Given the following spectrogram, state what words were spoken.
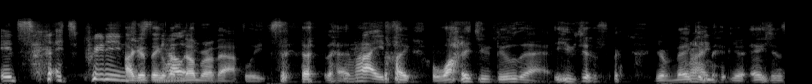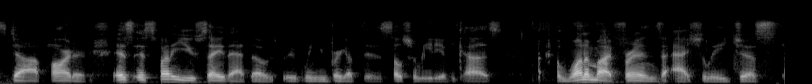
It's it's pretty I can think of a number of athletes that right. like why did you do that? You just you're making Right. your agent's job harder. It's it's funny you say that though when you bring up the social media because one of my friends actually just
